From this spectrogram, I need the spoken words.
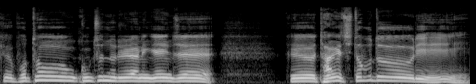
그 보통 공천룰이라는 게 이제 그 당의 지도부들이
